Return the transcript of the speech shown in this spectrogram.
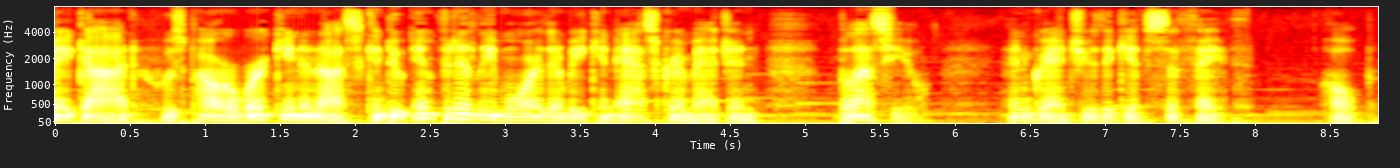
May God, whose power working in us can do infinitely more than we can ask or imagine, bless you and grant you the gifts of faith, hope,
